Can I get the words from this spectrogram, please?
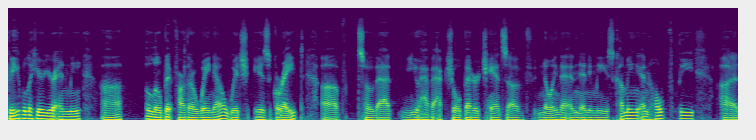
be able to hear your enemy uh, a little bit farther away now, which is great, uh, so that you have actual better chance of knowing that an enemy is coming and hopefully uh,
